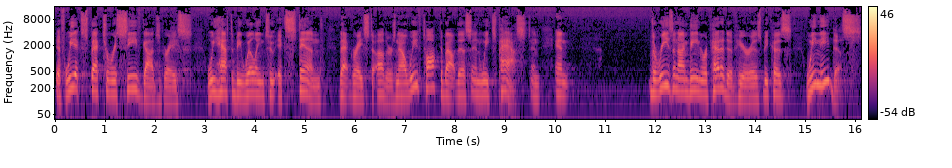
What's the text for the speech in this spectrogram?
If we expect to receive God's grace, we have to be willing to extend that grace to others. Now, we've talked about this in weeks past, and, and the reason I'm being repetitive here is because we need this.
